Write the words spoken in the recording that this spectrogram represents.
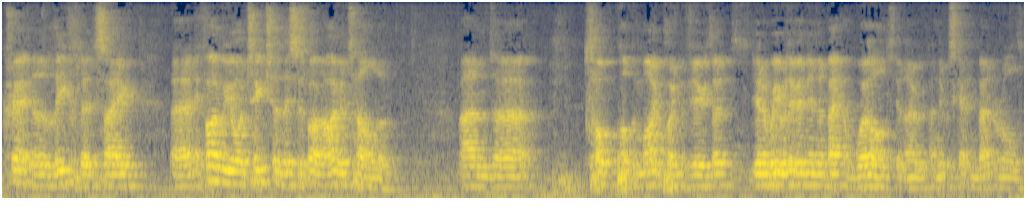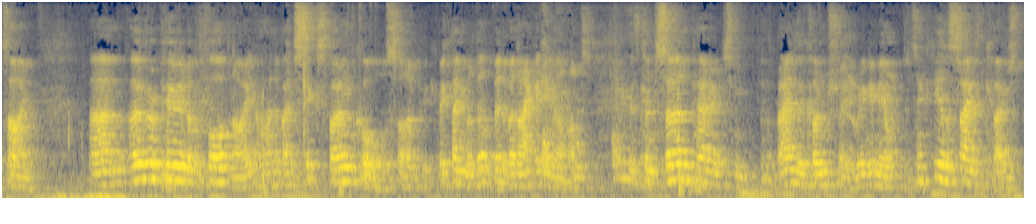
created a leaflet saying, uh, "If I were your teacher, this is what I would tell them." And uh, told, put my point of view that you know we were living in a better world, you know, and it was getting better all the time. Um, over a period of a fortnight, I had about six phone calls, so I became a little bit of an agony aunt with concerned parents from around the country ringing me up, particularly on the south coast,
